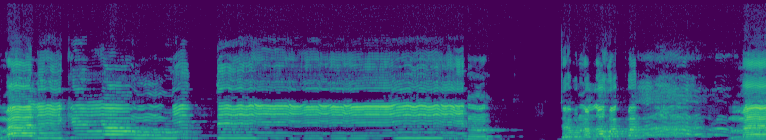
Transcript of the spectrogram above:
مالك يوم الدين. الله أكبر. مالك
